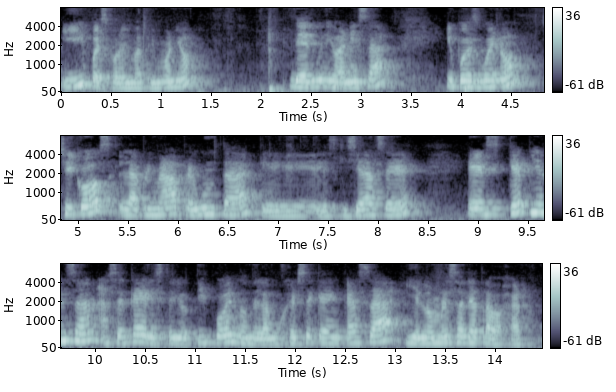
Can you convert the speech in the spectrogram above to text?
y pues con el matrimonio de Edwin y Vanessa. Y pues bueno, chicos, la primera pregunta que les quisiera hacer es, ¿qué piensan acerca del estereotipo en donde la mujer se queda en casa y el hombre sale a trabajar?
